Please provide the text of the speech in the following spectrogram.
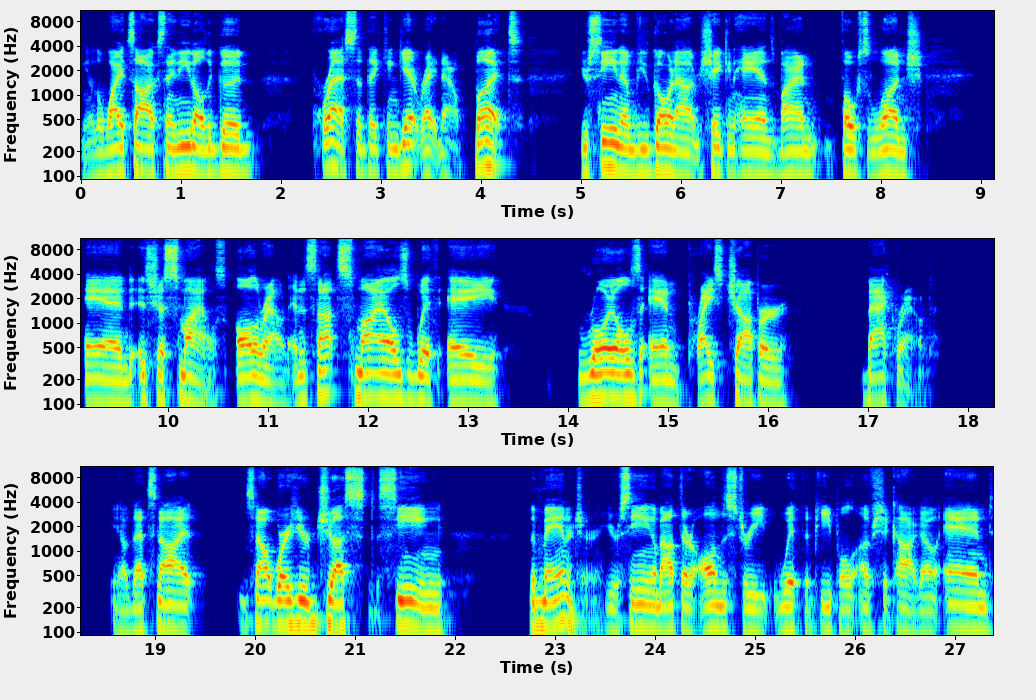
You know, the White Sox they need all the good press that they can get right now, but you're seeing him. He's going out shaking hands, buying folks lunch, and it's just smiles all around. And it's not smiles with a Royals and Price Chopper background. You know, that's not it's not where you're just seeing the manager. You're seeing him out there on the street with the people of Chicago. And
